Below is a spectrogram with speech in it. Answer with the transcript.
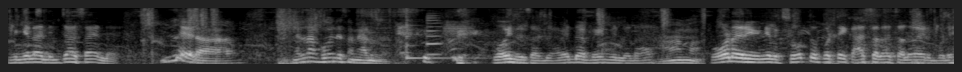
இவங்கெல்லாம் நிஞ்சாசா என்ன? இல்லையடா. எல்லாம் கோவிந்த சாமி ஆளுங்க. கோவிந்த சாமி அவன் தான் மெயின் இல்லைனா ஆமா. ஓனர் இவங்களுக்கு சோத்து போட்டே காசெல்லாம் செலவாயிடும் போல.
